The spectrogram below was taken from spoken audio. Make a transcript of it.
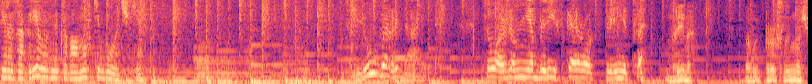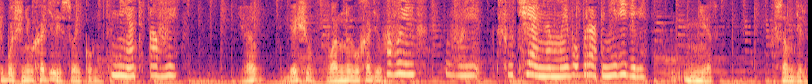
и разогрела в микроволновке булочки. Люба рыдает. Тоже мне близкая родственница. Марина, а вы прошлой ночью больше не выходили из своей комнаты? Нет, а вы? Я, я еще в ванную выходил. А вы, вы случайно моего брата не видели? Нет. В самом деле,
